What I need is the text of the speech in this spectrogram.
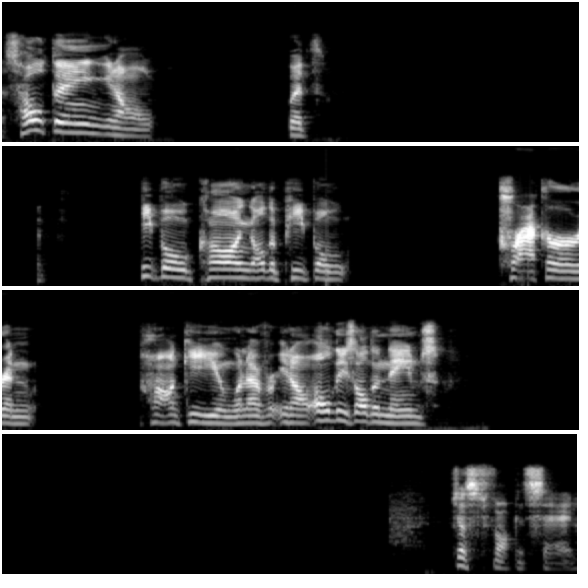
This whole thing, you know, with people calling other people cracker and honky and whatever, you know, all these other names. Just fucking sad.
